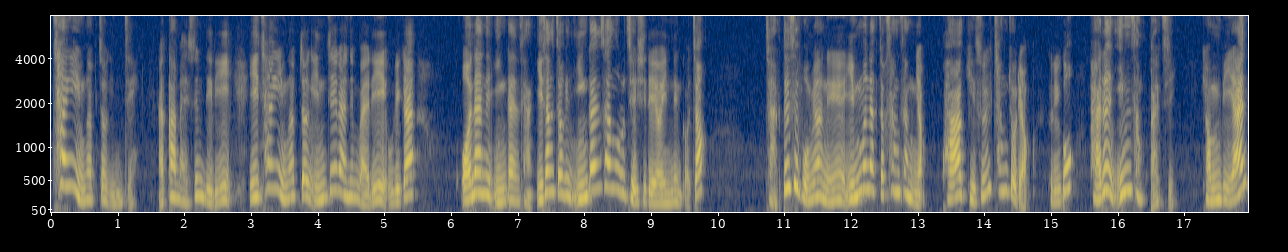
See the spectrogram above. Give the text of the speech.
창의 융합적 인재. 아까 말씀드린 이 창의 융합적 인재라는 말이 우리가 원하는 인간상, 이상적인 인간상으로 제시되어 있는 거죠. 자, 뜻을 보면은 인문학적 상상력, 과학 기술 창조력, 그리고 바른 인성까지 겸비한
